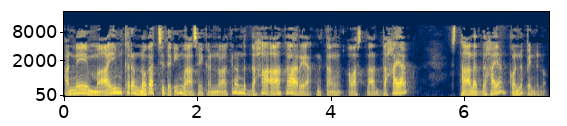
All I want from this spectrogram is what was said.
අන්නේ මායිම් කර නොගත් සිතකින් වාසය කරනවා කියන ඔන්න 10 ආකාරයක් නැත්නම් අවස්ථා 10ක් ස්ථාන 10ක් කොන්න පෙන්නනවා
